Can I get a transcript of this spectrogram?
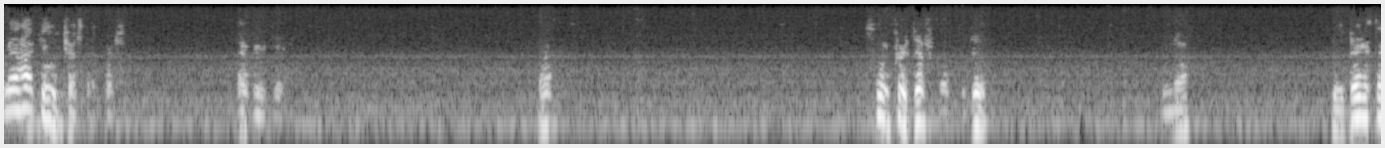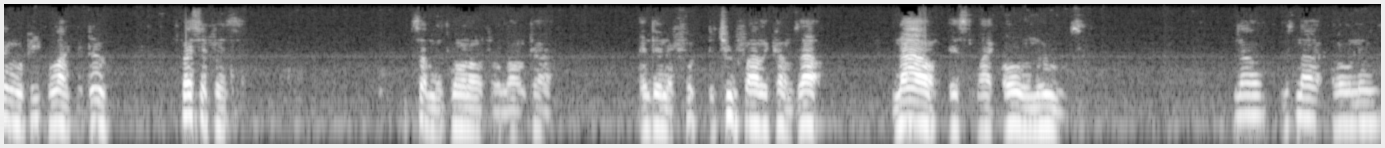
man, how can you trust that person ever again? Right? It's going to be pretty difficult to do, you know? the biggest thing what people like to do, especially if it's something that's going on for a long time, and then the, the truth finally comes out, now it's like old news. No, it's not old news.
